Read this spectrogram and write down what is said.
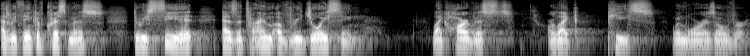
as we think of Christmas, do we see it as a time of rejoicing, like harvest or like peace when war is over?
